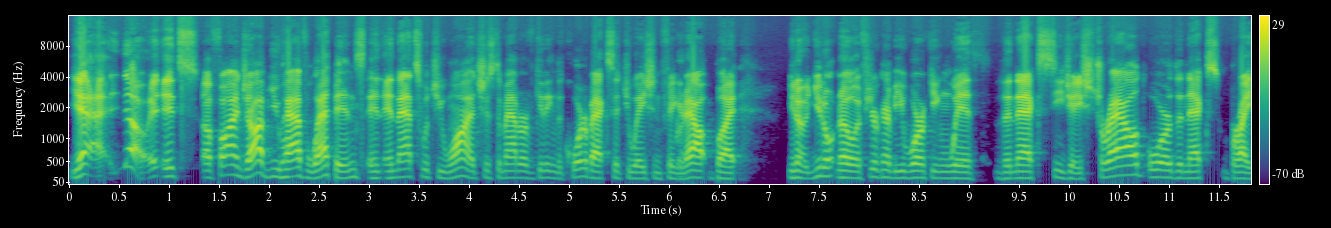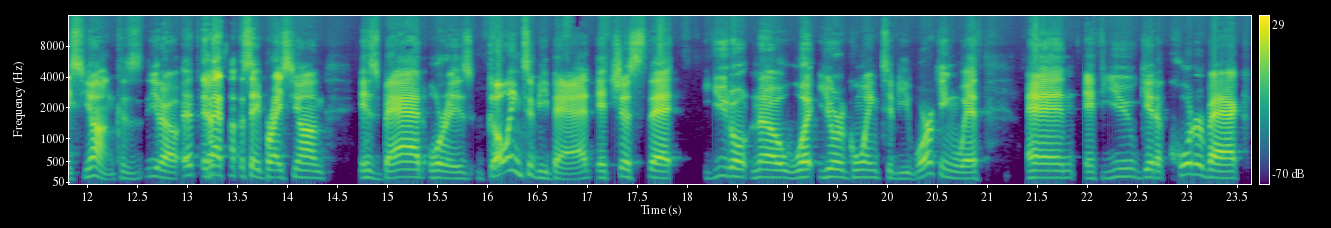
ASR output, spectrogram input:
Yeah, no, it's a fine job. You have weapons, and, and that's what you want. It's just a matter of getting the quarterback situation figured right. out. But you know, you don't know if you're going to be working with the next CJ Stroud or the next Bryce Young, because you know, and yep. that's not to say Bryce Young is bad or is going to be bad. It's just that you don't know what you're going to be working with. And if you get a quarterback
